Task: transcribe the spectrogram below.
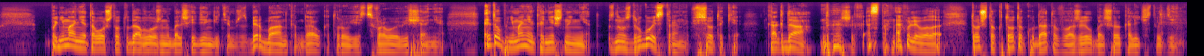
Понимание того, что туда вложены большие деньги тем же Сбербанком, да, у которого есть цифровое вещание, этого понимания, конечно, нет. Но с другой стороны, все-таки, когда наших останавливало то, что кто-то куда-то вложил большое количество денег?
